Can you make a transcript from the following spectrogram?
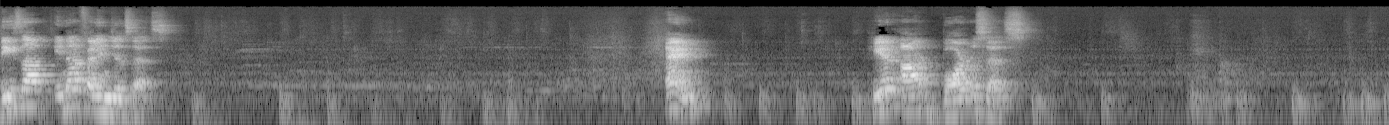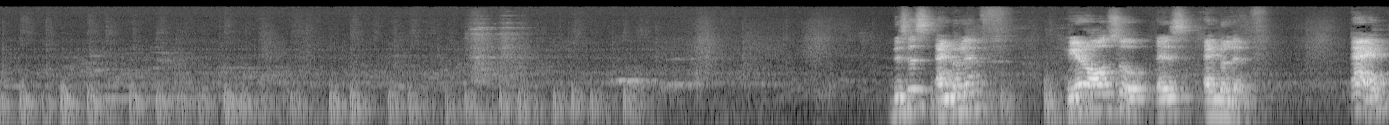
These are inner phalangeal cells. And here are border cells. This is endolymph. Here also is endolymph. And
